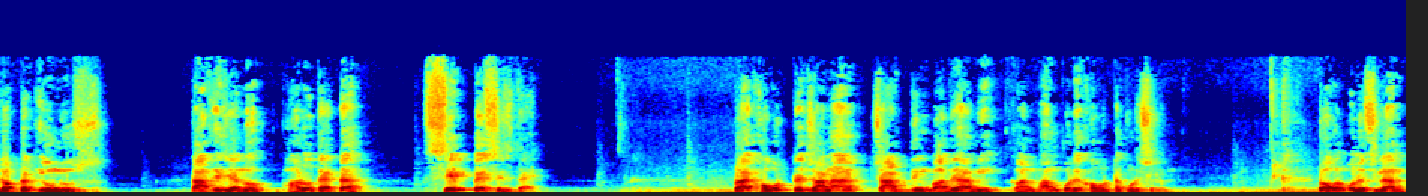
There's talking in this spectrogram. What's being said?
ডক্টর ইউনুস তাকে যেন ভারত একটা সেফ প্যাসেজ দেয়। প্রায় খবরটা জানার চার দিন বাদে আমি কনফার্ম করে খবরটা করেছিলাম। তখন বলেছিলাম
